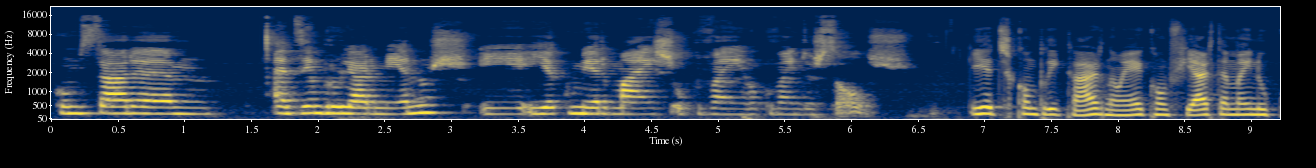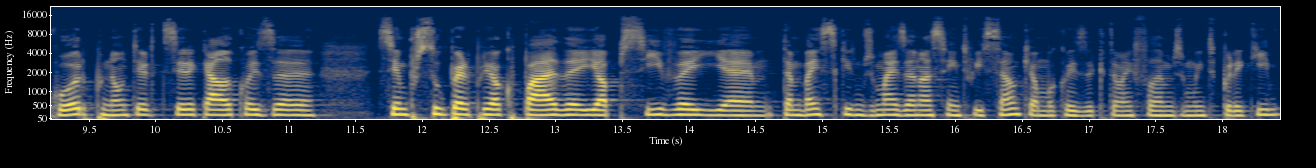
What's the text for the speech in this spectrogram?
começar a, a desembrulhar menos e, e, a comer mais o que vem, o que vem dos solos. E a descomplicar, não é? Confiar também no corpo, não ter de ser aquela coisa sempre super preocupada e obsessiva e uh, também seguirmos mais a nossa intuição, que é uma coisa que também falamos muito por aqui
